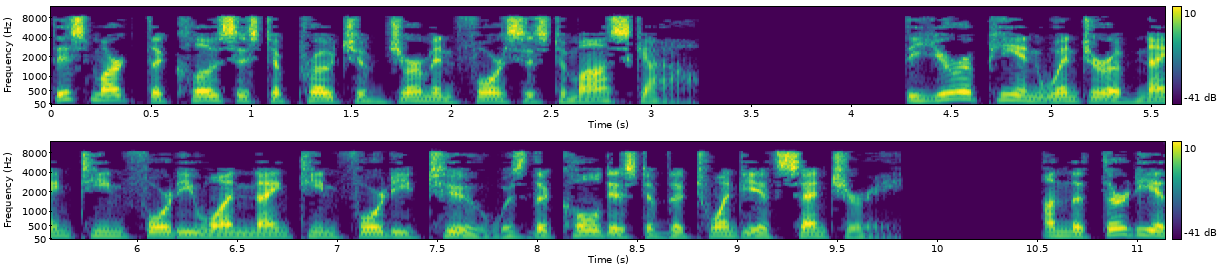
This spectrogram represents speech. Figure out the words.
This marked the closest approach of German forces to Moscow. The European winter of 1941–1942 was the coldest of the 20th century. On 30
